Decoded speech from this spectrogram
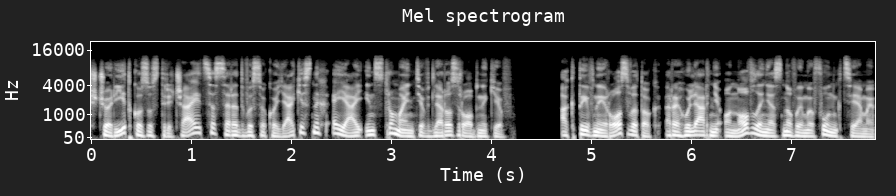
що рідко зустрічається серед високоякісних AI-інструментів для розробників. Активний розвиток, регулярні оновлення з новими функціями,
